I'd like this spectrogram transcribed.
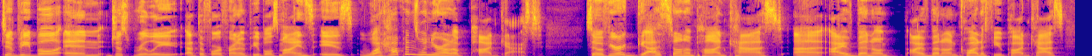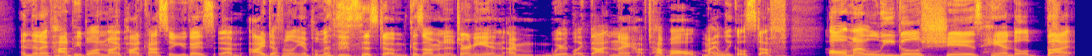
to people and just really at the forefront of people's minds is what happens when you're on a podcast. So if you're a guest on a podcast, uh, I've been on I've been on quite a few podcasts, and then I've had people on my podcast. So you guys, um, I definitely implement this system because I'm an attorney and I'm weird like that, and I have to have all my legal stuff, all my legal shiz handled. But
